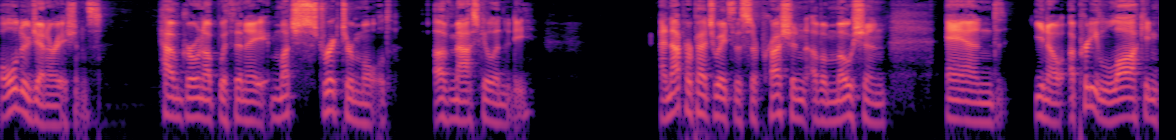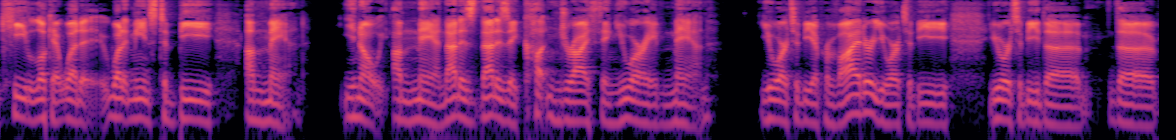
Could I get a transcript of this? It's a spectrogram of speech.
older generations have grown up within a much stricter mold of masculinity. And that perpetuates the suppression of emotion and, you know, a pretty lock and key look at what it, what it means to be a man. You know, a man. That is that is a cut and dry thing. You are a man. You are to be a provider, you are to be you are to be the the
